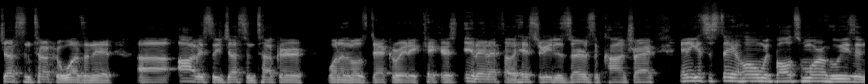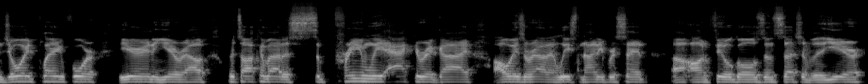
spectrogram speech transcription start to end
Justin Tucker wasn't it. Uh, obviously, Justin Tucker, one of the most decorated kickers in NFL history, he deserves a contract, and he gets to stay home with Baltimore, who he's enjoyed playing for year in and year out. We're talking about a supremely accurate guy, always around at least 90% uh, on field goals in such of a year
